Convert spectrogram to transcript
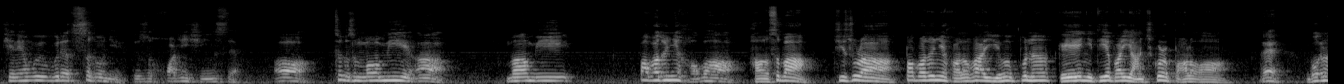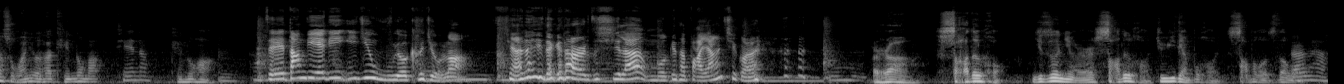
天天为为了伺候你，都是花尽心思呀。哦，这个是猫咪啊，猫咪，爸爸对你好不好？好是吧？记住了，爸爸对你好的话，以后不能给你爹把氧气罐拔了啊。哎，我跟他说话，你说他听懂吗？听得懂。听懂哈。这当爹的已经无药可救了，现在就在给他儿子洗脑，莫给他拔氧气罐儿。儿啊，啥都好，你知道你儿啥都好，就一点不好，啥不好知道不？好？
